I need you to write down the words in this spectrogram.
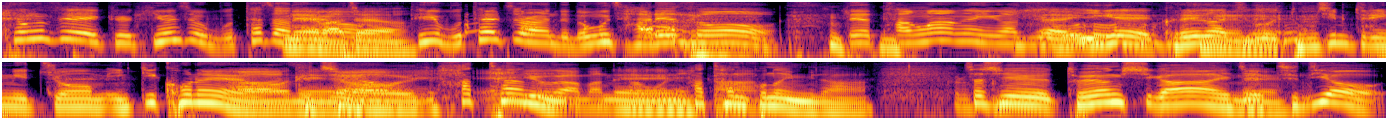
평소에 그 기본적으로 못하잖아요. 네, 맞아요. 되게 못할 줄 알았는데 너무 잘해서 내가 당황해가지고. 네, 이게 그래가지고 네네. 동심 드림이 좀 인기 코너예요. 아, 네. 네. 핫한- 네. 보니까 핫한 코너입니다. 그렇군요. 사실 도영 씨가 이제 네. 드디어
